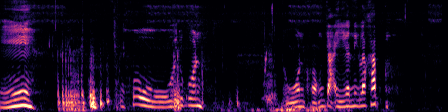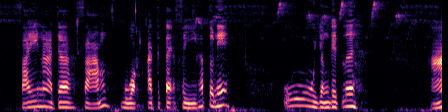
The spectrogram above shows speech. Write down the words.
นี่ หทุกคนโดนของใหญ่กันอีกแล้วครับ ไซส์น่าจะสามบวกอาจจะแตะสี่ครับตัวนี้โอ้ยังเด็ดเลยอะ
